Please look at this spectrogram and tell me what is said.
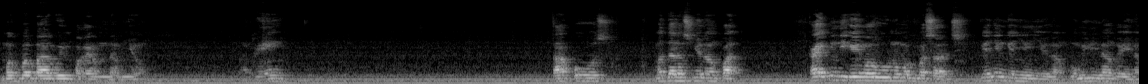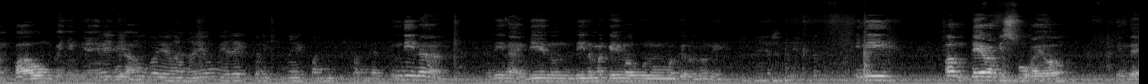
magbabago yung pakiramdam nyo. Okay? Tapos, madalas nyo lang pa, kahit hindi kayo marunong mag-massage, ganyan-ganyan nyo lang. Bumili lang kayo ng pawong, ganyan-ganyan nyo Pwede lang. po ba yung ano, yung electric na yung pang panggal? Hindi na. Hindi na. Hindi, nun- hindi naman kayo marunong mag-ano nun eh. Hindi. Ma'am, therapist po kayo? Hindi.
